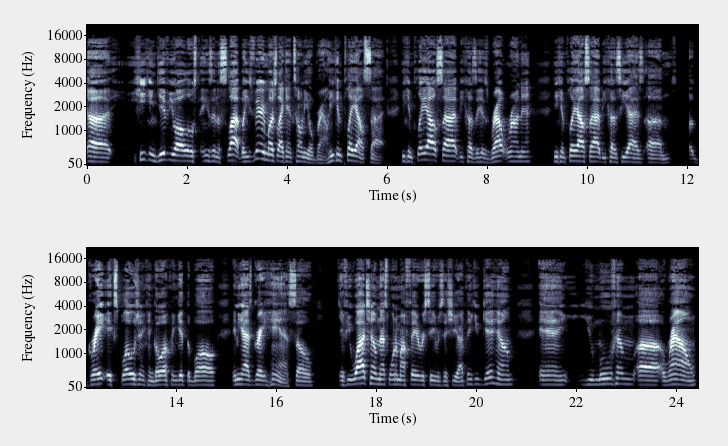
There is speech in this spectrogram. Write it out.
uh, he can give you all those things in the slot, but he's very much like Antonio Brown. He can play outside. He can play outside because of his route running. He can play outside because he has, um, a great explosion, can go up and get the ball, and he has great hands. So, if you watch him, that's one of my favorite receivers this year. I think you get him and you move him uh, around.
